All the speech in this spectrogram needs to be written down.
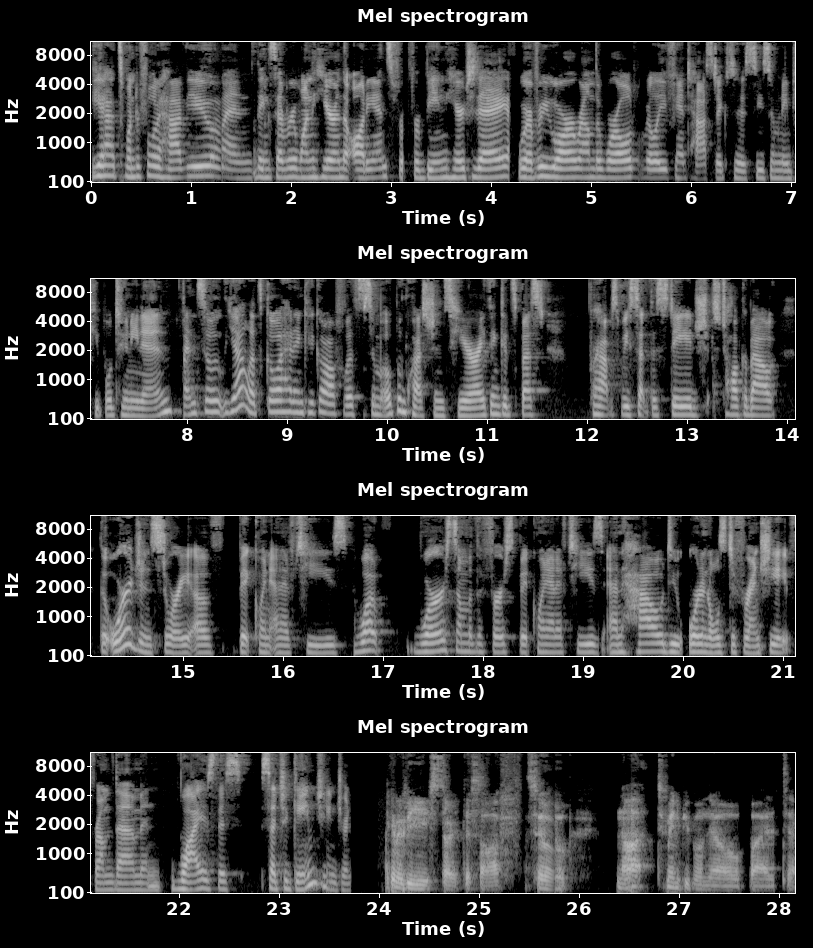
Yeah, it's wonderful to have you. And thanks everyone here in the audience for, for being here today. Wherever you are around the world, really fantastic to see so many people tuning in. And so, yeah, let's go ahead and kick off with some open questions here. I think it's best perhaps we set the stage to talk about the origin story of Bitcoin NFTs. What were some of the first Bitcoin NFTs and how do ordinals differentiate from them? And why is this such a game changer? I can maybe start this off. So, not too many people know, but uh,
